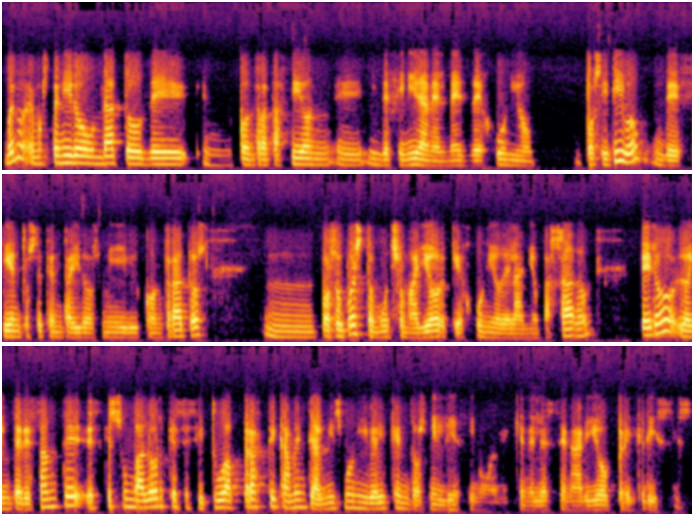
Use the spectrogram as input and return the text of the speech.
Bueno, hemos tenido un dato de contratación indefinida en el mes de junio positivo de 172.000 contratos Mm, por supuesto, mucho mayor que junio del año pasado, pero lo interesante es que es un valor que se sitúa prácticamente al mismo nivel que en 2019, que en el escenario precrisis.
